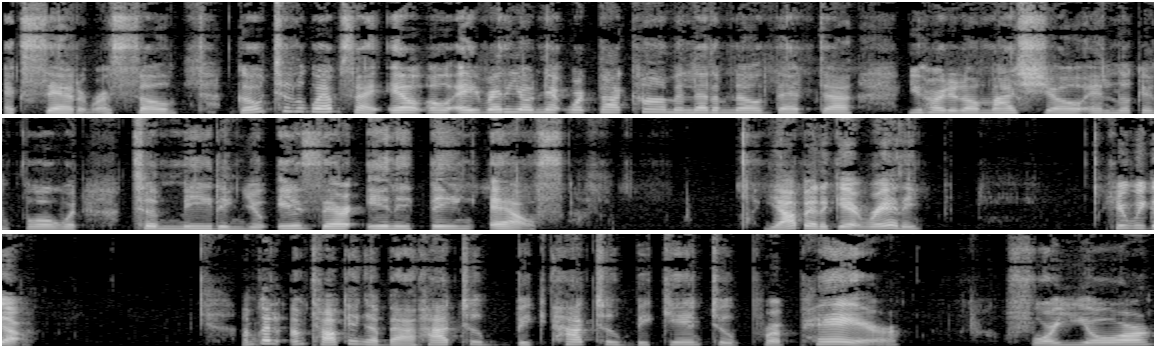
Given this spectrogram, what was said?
etc. So go to the website, loaradionetwork.com, and let them know that uh, you heard it on my show and looking forward to meeting you. Is there anything else? Y'all better get ready. Here we go. I'm going to, I'm talking about how to be how to begin to prepare for your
